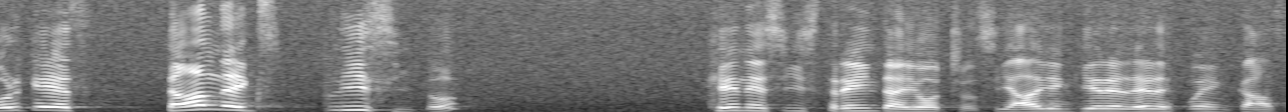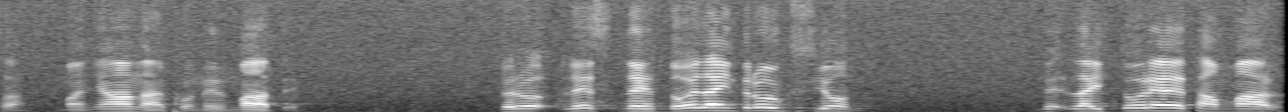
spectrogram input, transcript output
porque es tan explícito. Génesis 38, si alguien quiere leer después en casa, mañana con el mate. Pero les, les doy la introducción de la historia de Tamar,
